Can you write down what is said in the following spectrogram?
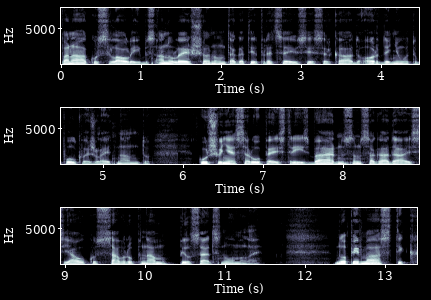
panākusi laulības anulēšanu un tagad ir precējusies ar kādu ordeņotu pulkveža leitnantu kurš viņai sarūpējis trīs bērnus un sagādājis jauku savrupnamu pilsētas nomalē. No pirmās tik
